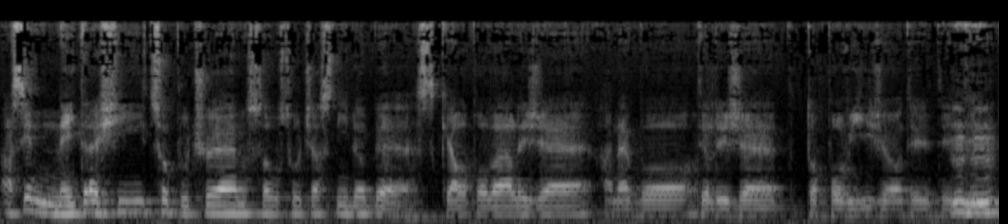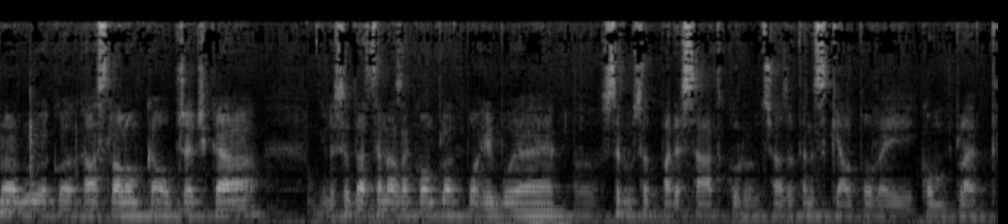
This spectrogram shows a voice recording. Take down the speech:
Asi nejdražší, co půjčujeme, jsou v současné době scalpové lyže, anebo ty lyže topový, že jo, ty, ty, mm-hmm. ty opravdu jako slalomka, obřečka, kde se ta cena za komplet pohybuje 750 korun, třeba za ten scalpový komplet.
